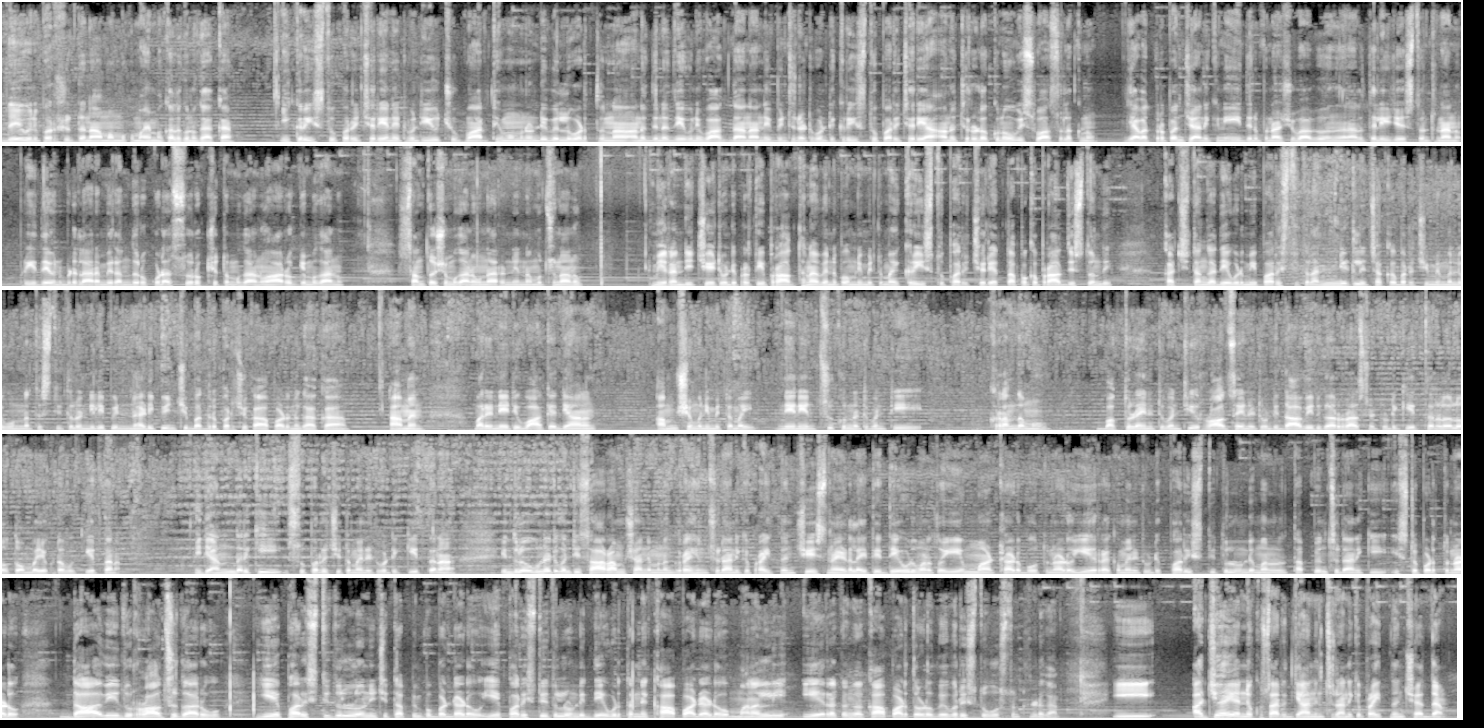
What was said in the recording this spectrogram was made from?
దేవుని పరిశుద్ధ నామముకు మహిమ కలుగును గాక ఈ క్రీస్తు పరిచర్య అనేటువంటి యూట్యూబ్ మాధ్యమం నుండి వెలువడుతున్న అనుదిన దేవుని వాగ్దానాన్ని ఇవ్వించినటువంటి క్రీస్తు పరిచర్య అనుచరులకును విశ్వాసులకును యావత్ ప్రపంచానికి ఈ దినపు నా శుభాభివందనాలు తెలియజేస్తుంటున్నాను. ప్రియ దేవుని బిడలారా మీరందరూ కూడా సురక్షితముగాను ఆరోగ్యముగాను సంతోషముగాను ఉన్నారని నేను నమ్ముతున్నాను మీరు అందించేటువంటి ప్రతి ప్రార్థన విన్నపం నిమిత్తమై క్రీస్తు పరిచర్య తప్పక ప్రార్థిస్తుంది. ఖచ్చితంగా దేవుడు మీ పరిస్థితులన్నిటిని చక్కబరిచి మిమ్మల్ని ఉన్నత స్థితిలో నిలిపి నడిపించి భద్రపరిచి కాపాడునుగాక. ఆమెన్. మరి నేటి వాక్య ధ్యానం అంశము నిమిత్తమై నేను ఎంచుకున్నటువంటి గ్రంథము భక్తుడైనటువంటి రాజు అయినటువంటి దావీద్ గారు రాసినటువంటి కీర్తనలలో తొంభై ఒకటవ కీర్తన. ఇది అందరికీ సుపరిచితమైనటువంటి కీర్తన. ఇందులో ఉన్నటువంటి సారాంశాన్ని మనం గ్రహించడానికి ప్రయత్నం చేసిన ఎడలైతే దేవుడు మనతో ఏం మాట్లాడబోతున్నాడో ఏ రకమైనటువంటి పరిస్థితుల నుండి మనల్ని తప్పించడానికి ఇష్టపడుతున్నాడో దావీదు రాజు గారు ఏ పరిస్థితుల్లో నుంచి తప్పింపబడ్డాడో ఏ పరిస్థితుల నుండి దేవుడు తనని కాపాడాడో మనల్ని ఏ రకంగా కాపాడుతాడో వివరిస్తూ వస్తుంటుండగా ఈ అధ్యాయాన్ని ఒకసారి ధ్యానించడానికి ప్రయత్నం చేద్దాం.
